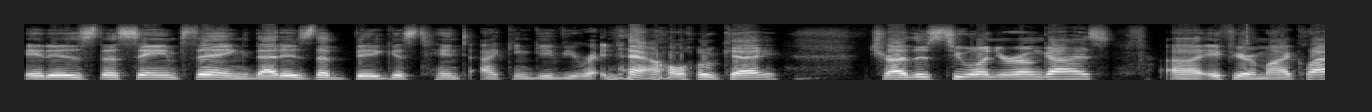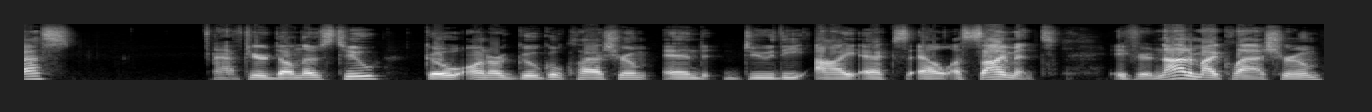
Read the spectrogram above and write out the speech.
It is the same thing. That is the biggest hint I can give you right now, okay? Try those two on your own, guys. Uh, if you're in my class, after you're done those two, go on our Google Classroom and do the IXL assignment. If you're not in my classroom,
